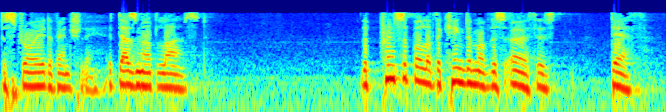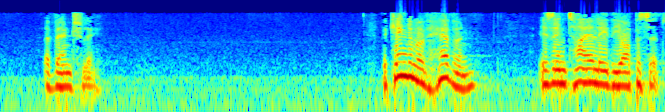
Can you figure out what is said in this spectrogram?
destroyed eventually. It does not last. The principle of the kingdom of this earth is death, eventually. The kingdom of heaven is entirely the opposite.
